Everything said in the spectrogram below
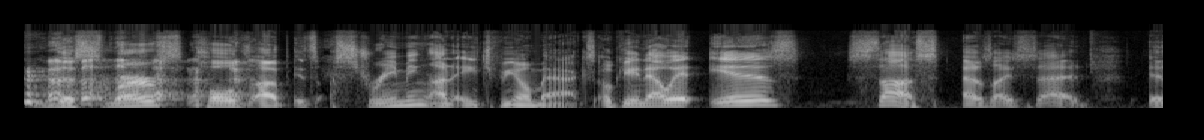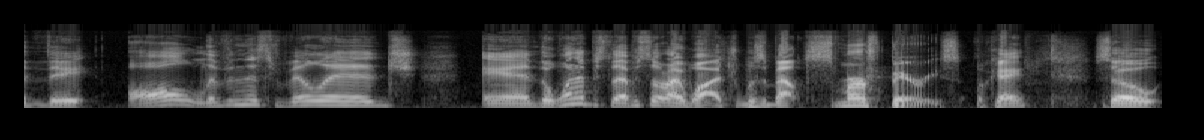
The Smurfs holds up. It's streaming on HBO Max. Okay, now it is sus, as I said. Uh, They all live in this village, and the one episode, the episode I watched was about Smurf berries. Okay, so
